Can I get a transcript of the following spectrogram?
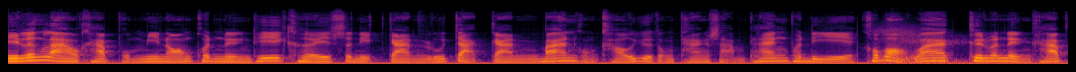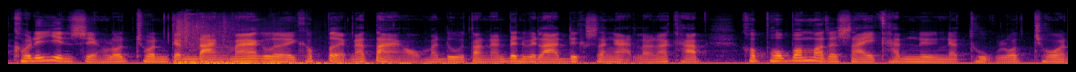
มีเรื่องราวครับ ผมมีน้องคนหนึ่งที่เคยสนิทกันรู้จักกันบ้านของเขาอยู่ตรงทางสามแพร่งพอดี เขาบอกว่าคืนวันหนึ่งครับเขาได้ยินเสียงรถชนกันดังมากเลย เขาเปิดหน้าต่างออกมาดูตอนนั้นเป็นเวลาดึกสงัดแล้วนะครับเขาพบว่ามอเตอร์ไซค์คันหนึ่งเนี่ยถูกรถชน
